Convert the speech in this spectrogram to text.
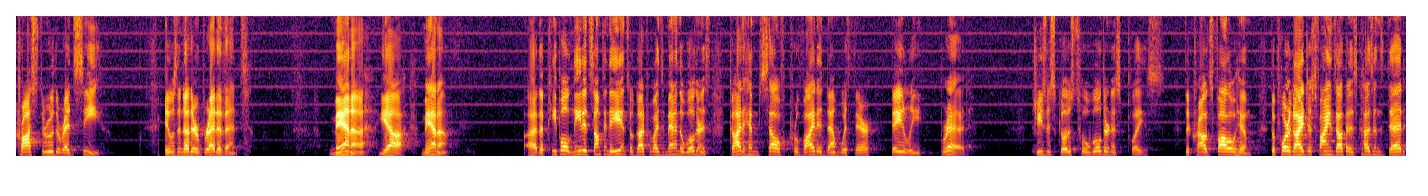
crossed through the Red Sea? It was another bread event. Manna, yeah, manna. Uh, the people needed something to eat, and so God provides manna in the wilderness. God Himself provided them with their daily bread. Jesus goes to a wilderness place. The crowds follow him. The poor guy just finds out that his cousin's dead.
